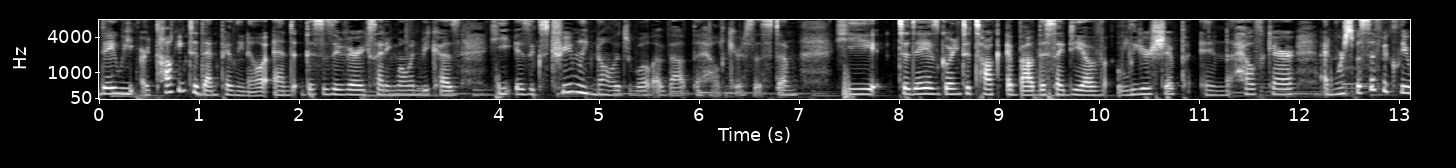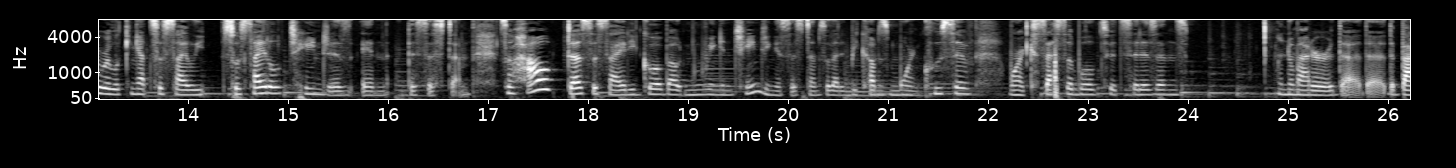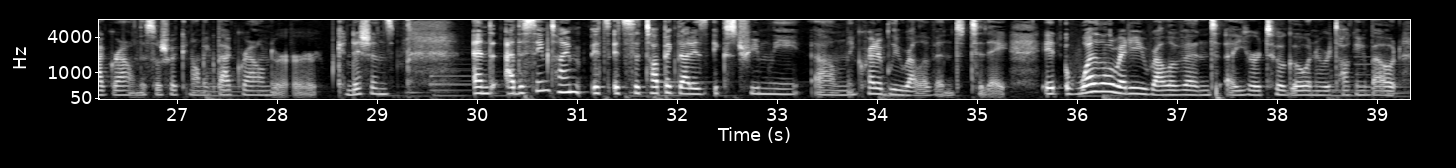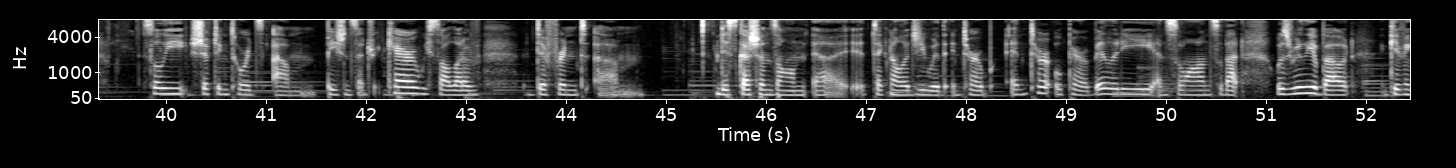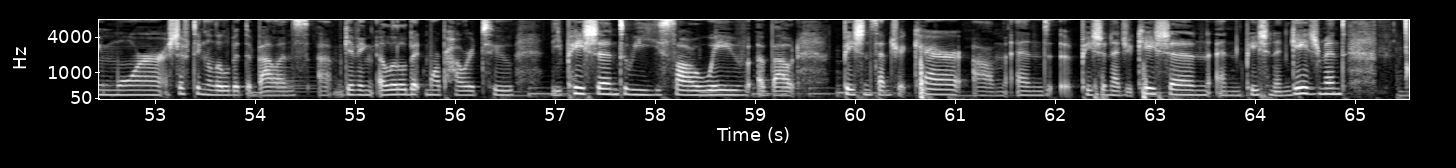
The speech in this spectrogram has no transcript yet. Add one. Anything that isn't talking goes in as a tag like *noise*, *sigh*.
Today we are talking to Dan Pelino, and this is a very exciting moment because he is extremely knowledgeable about the healthcare system. He today is going to talk about this idea of leadership in healthcare, and more specifically, we're looking at society, societal changes in the system. So, how does society go about moving and changing a system so that it becomes more inclusive, more accessible to its citizens? no matter the, the, the background, the socioeconomic background or, or conditions. And at the same time, it's it's a topic that is extremely, um, incredibly relevant today. It was already relevant a year or two ago when we were talking about slowly shifting towards um, patient centric care. We saw a lot of different um, discussions on uh, technology with inter- interoperability and so on. So that was really about giving more, shifting a little bit the balance, um, giving a little bit more power to the patient. We saw a wave about patient centric care um, and patient education and patient engagement.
